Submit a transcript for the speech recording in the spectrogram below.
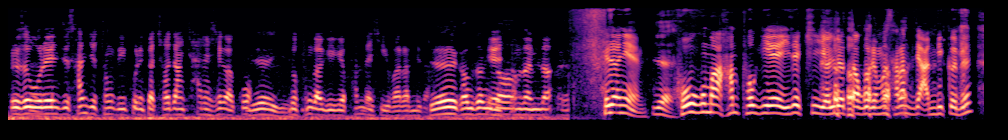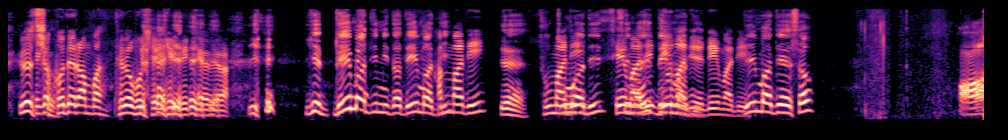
그래서 올해 이제 산지통도 이쁘니까 저장 잘 하셔갖고 예, 예. 높은 가격에 판매하시기 바랍니다. 예, 감사합니다. 예, 감사합니다. 회장님, 예. 고구마 한 포기에 이렇게 열렸다고 그러면 사람들이 안 믿거든. 그렇죠. 그러니까 그대로 한번 들어보셔야 예, 예, 하면 이게, 네 마디입니다. 네 마디. 한 마디, 예. 두 마디, 마디, 세세 마디, 네네 마디 네, 마디. 네 마디. 네 마디에서 아,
